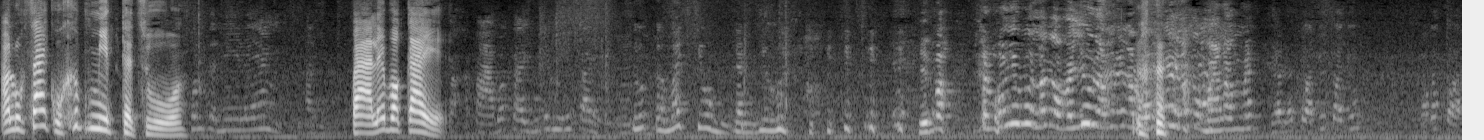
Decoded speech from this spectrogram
เอาลูกไส้กูคือมิดแต่สูคนจะมีแรงป่าเลยบ่ไก่ป่าว่าไก่มันจะมีไก่ทุกก็มาจุ่มกันอยู่เห็นปะคันผมอยุ่งแล้วก็ไปยุ่งแล้วคันผมนี่แล้วก็มานำไหมเดี๋ยวเดี๋ยวตอดยุตอดยุเราก็ตอด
